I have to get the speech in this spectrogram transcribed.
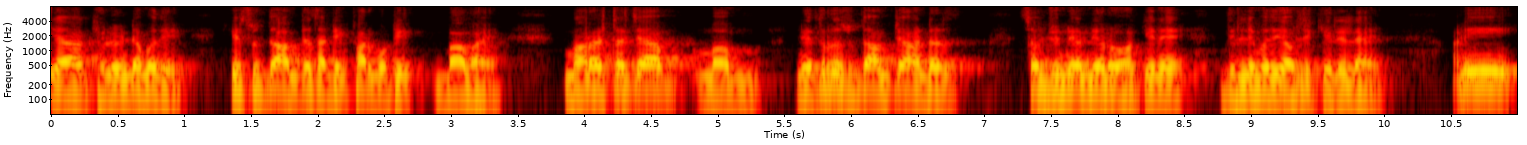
या खेलो इंडियामध्ये हे सुद्धा आमच्यासाठी एक फार मोठी बाब आहे. महाराष्ट्राच्या म- नेतृत्वसुद्धा आमच्या अंडर सब ज्युनियर नेहरू हॉकीने दिल्लीमध्ये यावर्षी केलेलं आहे. आणि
